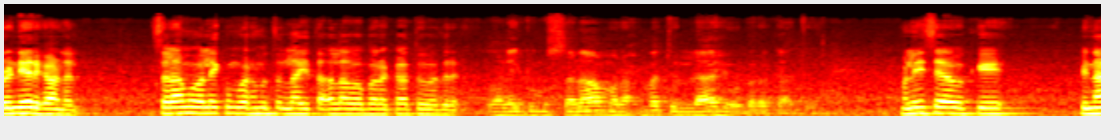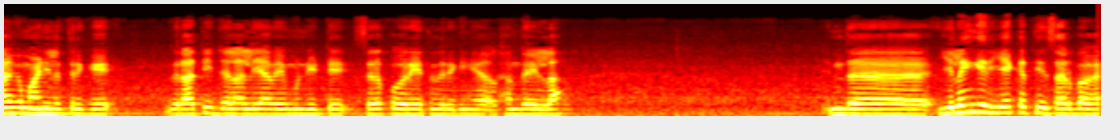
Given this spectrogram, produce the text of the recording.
ஒரு நேர்காணல். அஸ்ஸலாமு அலைக்கும் வரஹ்மத்துல்லாஹி தஆலா வ பரகாத்து ஹதரத் வலைக்கும் அஸ்ஸலாம் வரஹ்மத்துல்லாஹி வபரகாத்து மலேசியாவுக்கு பினாங்கு மாநிலத்திற்கு இந்த ராத்தீப் ஜலாலியாவை முன்னிட்டு சிறப்பு வருகை தந்திருக்கீங்க அல்ஹம்துலில்லாஹ் இந்த இளைஞர் இயக்கத்தின் சார்பாக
